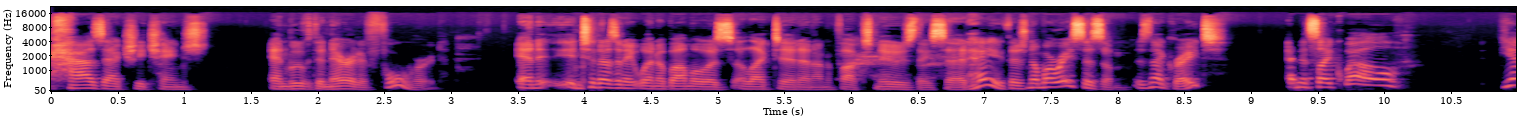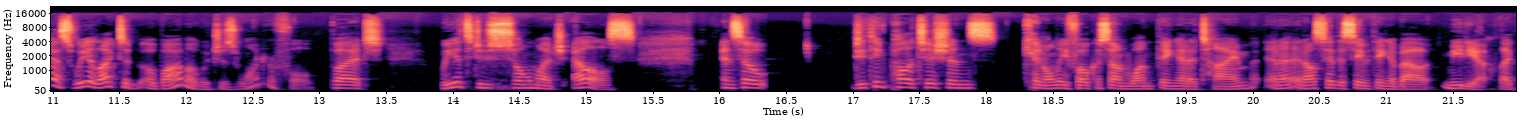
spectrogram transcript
has actually changed and moved the narrative forward. And in 2008, when Obama was elected and on Fox News, they said, Hey, there's no more racism. Isn't that great? And it's like, well, yes, we elected Obama, which is wonderful, but we have to do so much else. And so, do you think politicians can only focus on one thing at a time. And, and, I'll say the same thing about media, like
